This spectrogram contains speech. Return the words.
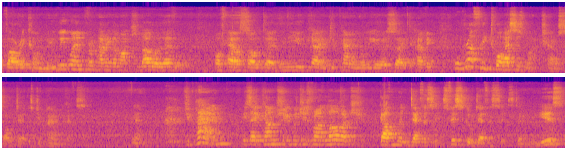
of our economy. We went from having a much lower level of household debt than the UK, Japan or the USA to having well, roughly twice as much household debt as Japan has. Now, Japan is a country which has run large government deficits, fiscal deficits during the years.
